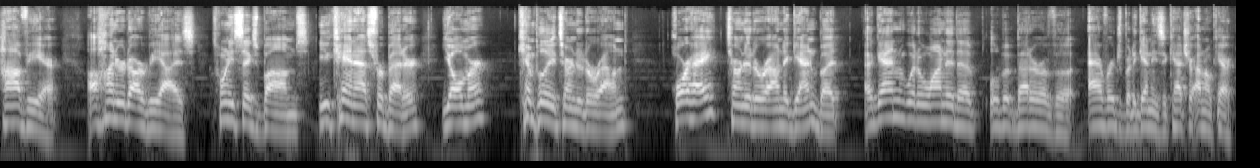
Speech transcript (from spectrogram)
Javier, 100 RBIs, 26 bombs. You can't ask for better. Yolmer completely turned it around. Jorge turned it around again, but Again, would have wanted a little bit better of a average, but again, he's a catcher. I don't care.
